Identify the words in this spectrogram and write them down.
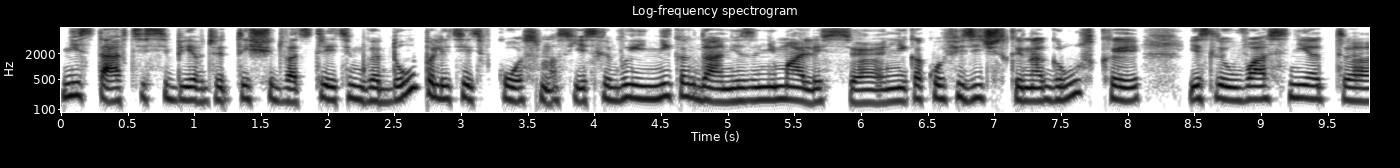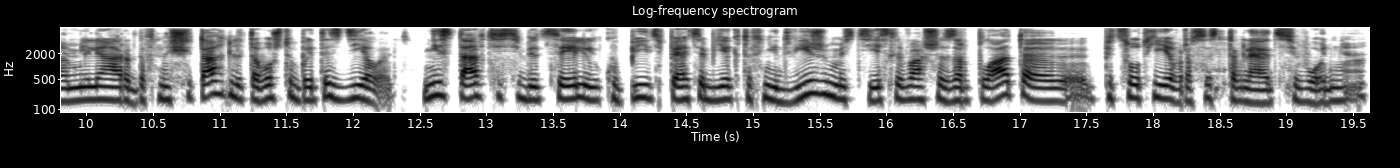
Не ставьте себе в 2023 году полететь в космос, если вы никогда не занимались а, никакой физической нагрузкой, если у вас нет а, миллиардов на счетах для того, чтобы это сделать. Не ставьте себе целью купить 5 объектов недвижимости, если ваша зарплата 500 евро составляет сегодня.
